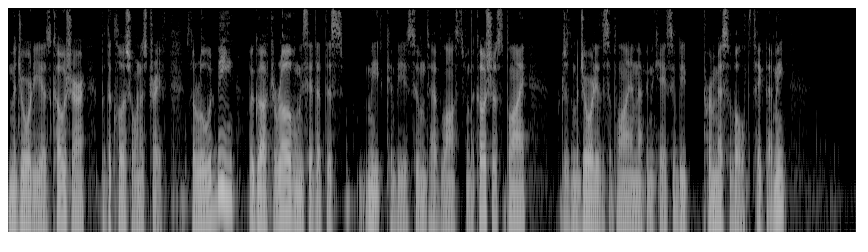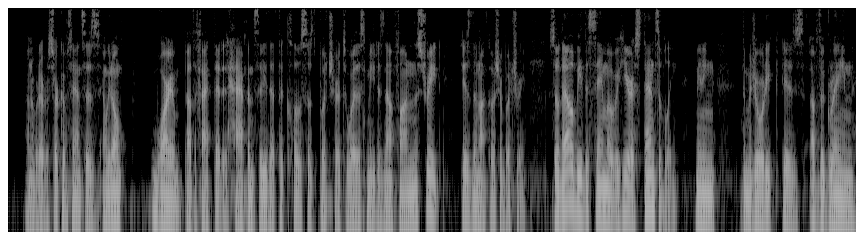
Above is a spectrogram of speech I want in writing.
majority is kosher, but the closer one is treif. So the rule would be we go after rove and we say that this meat can be assumed to have lost from the kosher supply, which is the majority of the supply, and that being the case, it would be permissible to take that meat under whatever circumstances, and we don't worry about the fact that it happens to be that the closest butcher to where this meat is now found in the street is the not kosher butchery. So that will be the same over here, ostensibly, meaning the majority is of the grain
